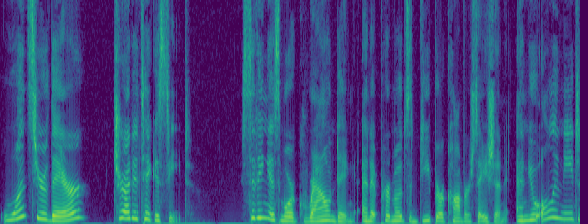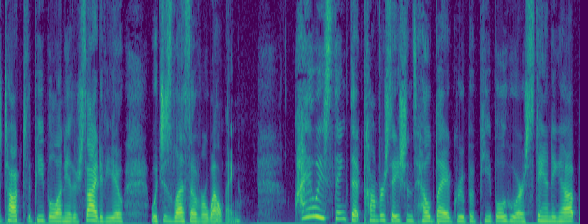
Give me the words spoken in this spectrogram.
Once you're there, try to take a seat. Sitting is more grounding and it promotes a deeper conversation, and you only need to talk to the people on either side of you, which is less overwhelming. I always think that conversations held by a group of people who are standing up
